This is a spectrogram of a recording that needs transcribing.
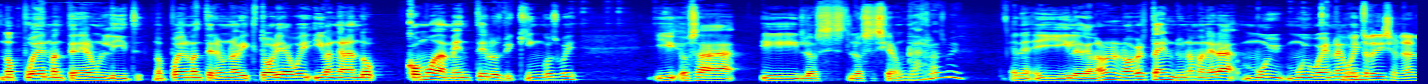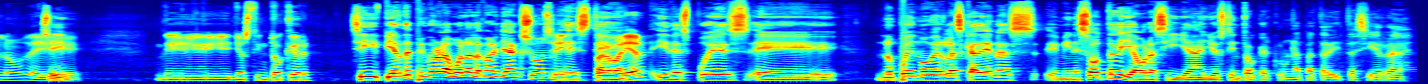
no pueden mantener un lead, no pueden mantener una victoria, güey. Iban ganando cómodamente los vikingos, güey. Y, o sea, y los, los hicieron garras, güey. Y, les ganaron en overtime de una manera muy, muy buena, Muy güey. tradicional, ¿no? De, Sí. de Justin Tucker. Sí, pierde primero la bola Lamar Jackson. Sí, este, para variar. Y después eh, no pueden mover las cadenas en Minnesota. Y ahora sí, ya Justin Tucker con una patadita cierra,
